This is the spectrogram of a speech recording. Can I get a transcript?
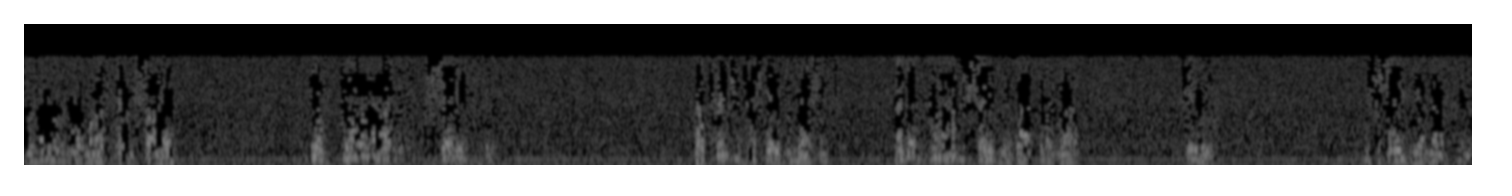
side, that God saved me. Now, preacher just the message, and then God saved me there, that too. He saved me in that too.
